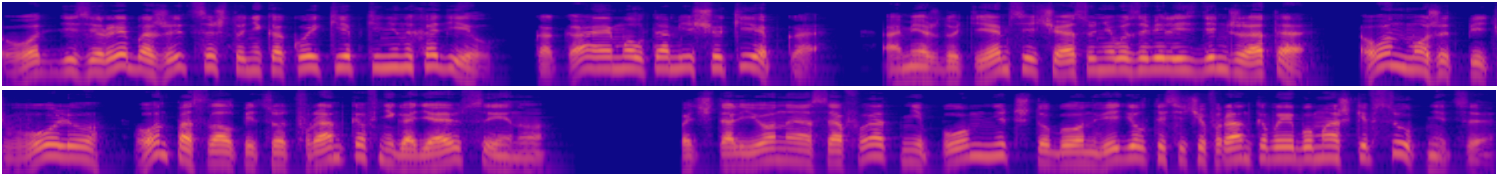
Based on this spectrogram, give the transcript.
Вот Дезире божится, что никакой кепки не находил. Какая, мол, там еще кепка? А между тем сейчас у него завелись деньжата. Он может пить в волю, он послал 500 франков негодяю сыну. Почтальон и Асафат не помнит, чтобы он видел тысячефранковые бумажки в супнице.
